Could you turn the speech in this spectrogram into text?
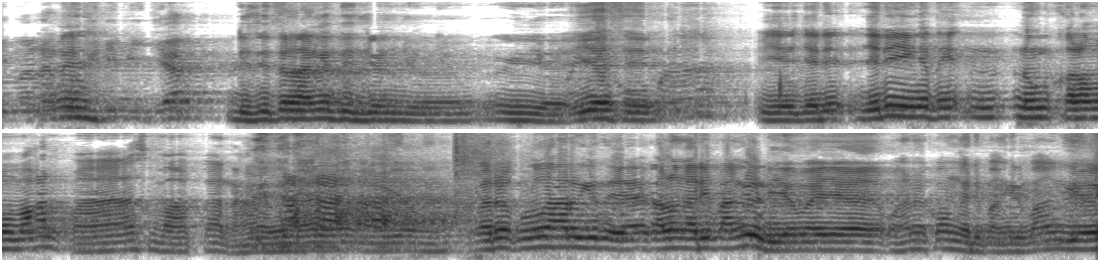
Di mana gue dipijak. di situ langit dijunjung. Iya. Iya sih. Iya jadi jadi inget nunggu kalau mau makan mas makan. Ah, benar, panggil. baru keluar gitu ya. Kalau nggak dipanggil dia aja. Mana kok nggak dipanggil panggil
